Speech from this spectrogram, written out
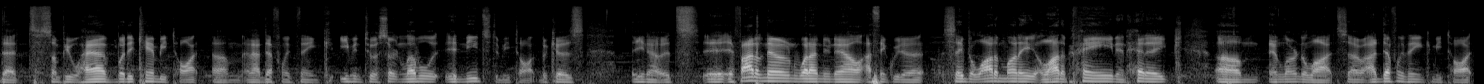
that some people have, but it can be taught. Um, and I definitely think, even to a certain level, it, it needs to be taught because, you know, it's if I'd have known what I knew now, I think we'd have saved a lot of money, a lot of pain and headache, um, and learned a lot. So I definitely think it can be taught.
